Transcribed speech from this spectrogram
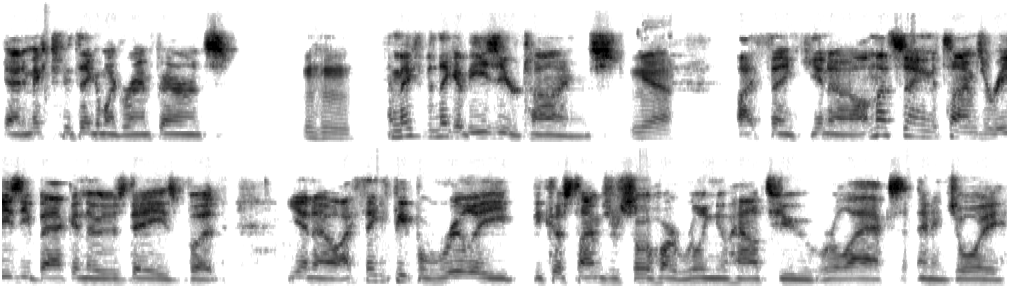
and it makes me think of my grandparents. hmm It makes me think of easier times. Yeah. I think, you know, I'm not saying the times are easy back in those days, but you know, I think people really, because times are so hard, really knew how to relax and enjoy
